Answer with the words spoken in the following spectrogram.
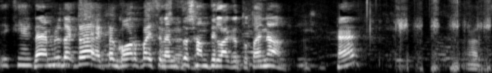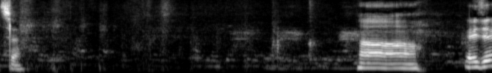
দেখে না এমনি তো একটা একটা ঘর পাইছেন এমনি তো শান্তি লাগে তো তাই না? হ্যাঁ? আচ্ছা। হ্যাঁ এই যে।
